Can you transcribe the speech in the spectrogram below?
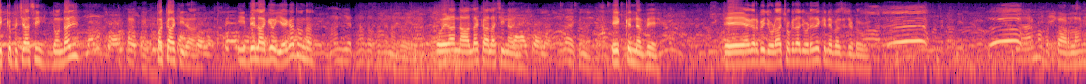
ਇੱਕ 85 ਦੋਂਦਾ ਜੀ ਪੱਕਾ ਕੀਰਾ ਈਦ ਦੇ ਲਾਗੇ ਹੋਈਏਗਾ ਦੋਂਦਾ ਹਾਂਜੀ 8 10 ਦਿਨਾਂ ਜੀ ਉਹ ਇਹਦਾ ਨਾਲ ਦਾ ਕਾਲਾ ਚੀਨਾ ਜੀ 190 ਤੇ ਅਗਰ ਕੋਈ ਜੋੜਾ ਚੁੱਕਦਾ ਜੋੜੇ ਦੇ ਕਿੰਨੇ ਪੈਸੇ ਛੱਡੋਗੇ ਯਾਰ ਮੁਹੱਬਤ ਕਰ ਲਾਂਗੇ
